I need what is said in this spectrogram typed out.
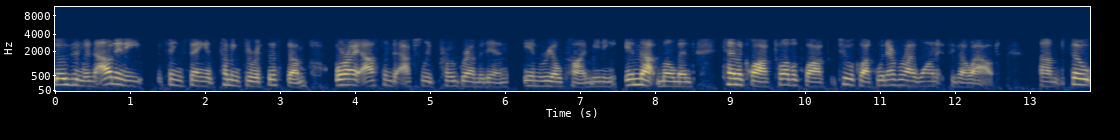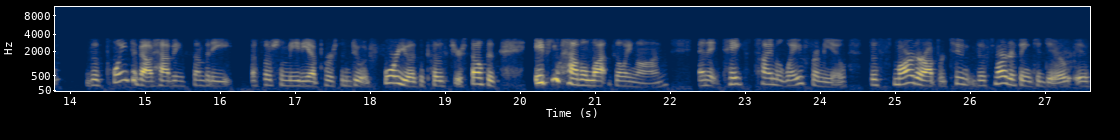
goes in without anything saying it's coming through a system, or I ask them to actually program it in in real time, meaning in that moment, 10 o'clock, 12 o'clock, 2 o'clock, whenever I want it to go out. Um, so the point about having somebody, a social media person, do it for you as opposed to yourself is if you have a lot going on and it takes time away from you, the smarter opportunity, the smarter thing to do is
